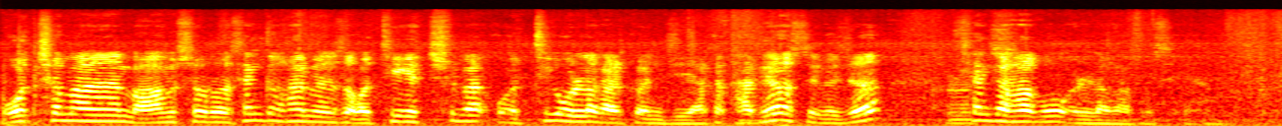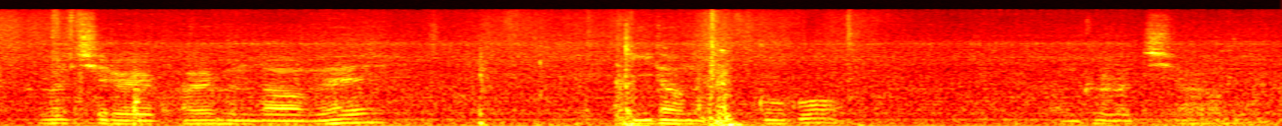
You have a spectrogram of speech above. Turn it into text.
5초만 마음속으로 생각하면서 어떻게 출발, 어떻게 올라갈 건지 아까 다 배웠어요, 그죠? 그렇지. 생각하고 올라가 보세요. 클러치를 밟은 다음에 2단 바꾸고 클러치 하고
